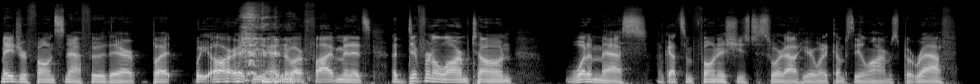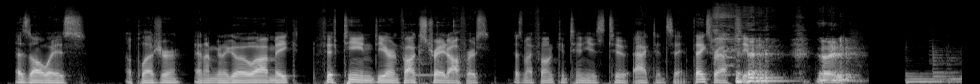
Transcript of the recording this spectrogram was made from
Major phone snafu there, but we are at the end of our five minutes. A different alarm tone. What a mess. I've got some phone issues to sort out here when it comes to the alarms. But Raf, as always, a pleasure. And I'm going to go uh, make 15 De'Aaron Fox trade offers as my phone continues to act insane. Thanks, Raf. See you.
